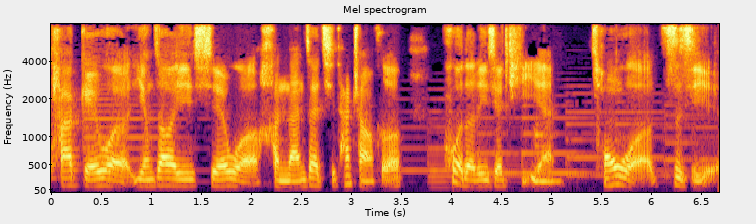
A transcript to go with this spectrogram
他给我营造了一些我很难在其他场合获得的一些体验。从我自己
